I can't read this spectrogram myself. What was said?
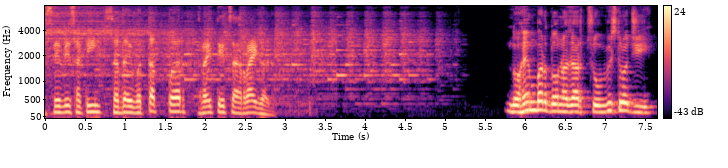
सेवेसाठी सदैव तत्पर रयतेचा रायगड. नोव्हेंबर दोन हजार चोवीस रोजी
